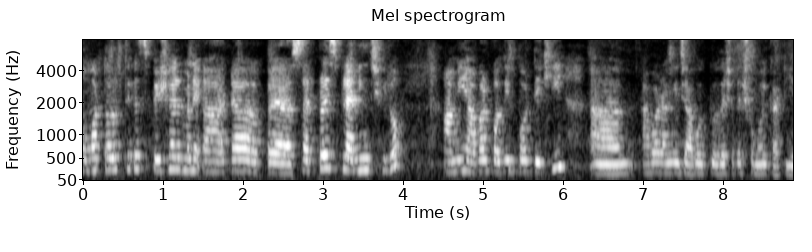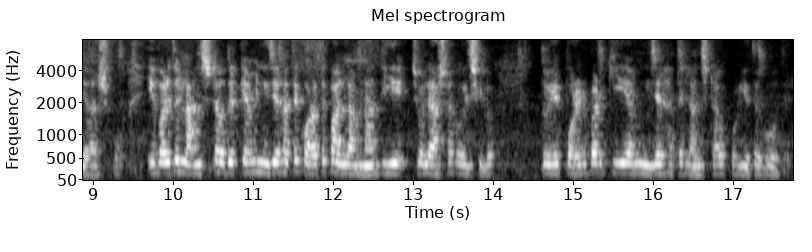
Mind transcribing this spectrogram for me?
তোমার তরফ থেকে স্পেশাল মানে একটা সারপ্রাইজ প্ল্যানিং ছিল। আমি আবার কদিন পর দেখি আবার আমি যাব, একটু ওদের সাথে সময় কাটিয়ে আসব। এবারে তো লাঞ্চটা ওদেরকে আমি নিজের হাতে করাতে পারলাম না, দিয়ে চলে আসা হয়েছিল। তো এর পরের বার গিয়ে আমি নিজের হাতে লাঞ্চটাও করিয়ে দেবো ওদের।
